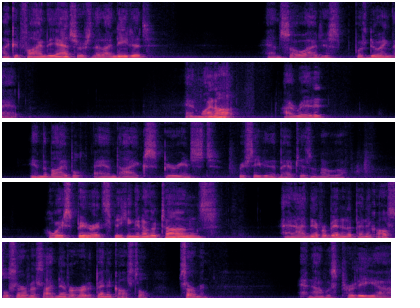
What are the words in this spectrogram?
I could find the answers that I needed. And so I just was doing that. And why not? I read it in the Bible and I experienced receiving the baptism of the Holy Spirit, speaking in other tongues. And I'd never been in a Pentecostal service. I'd never heard a Pentecostal sermon. And I was pretty uh,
